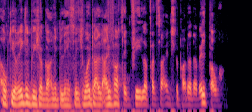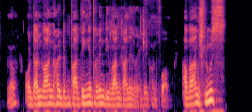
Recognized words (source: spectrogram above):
auch die Regelbücher gar nicht gelesen. Ich wollte halt einfach den Fehler verzeihen, Pater der Welt bauen. Ne? Und dann waren halt ein paar Dinge drin, die waren gar nicht regelkonform. Aber am Schluss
